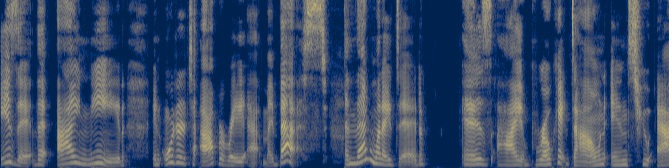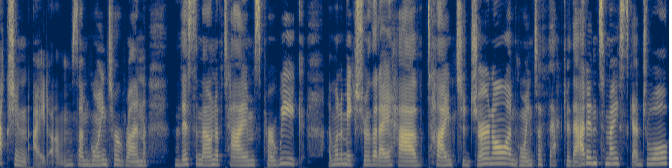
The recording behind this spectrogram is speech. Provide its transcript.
is it that I need in order to operate at my best. And then what I did is I broke it down into action items. I'm going to run this amount of times per week. I want to make sure that I have time to journal. I'm going to factor that into my schedule.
